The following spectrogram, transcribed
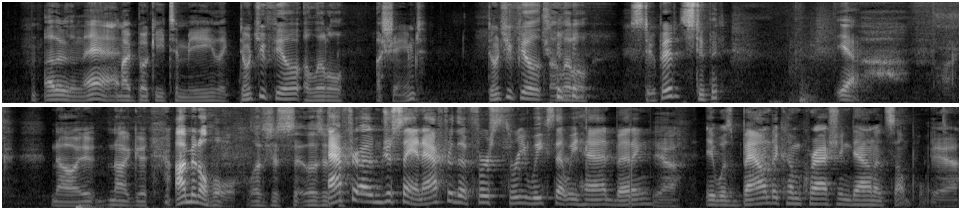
Other than that, My bookie to me, like, don't you feel a little ashamed? Don't you feel a little stupid? stupid. Yeah. Fuck. No, it, not good. I'm in a hole. Let's just say, let's just After I'm just saying, after the first three weeks that we had betting, yeah, it was bound to come crashing down at some point. yeah.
